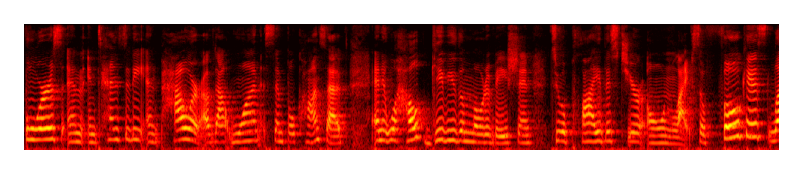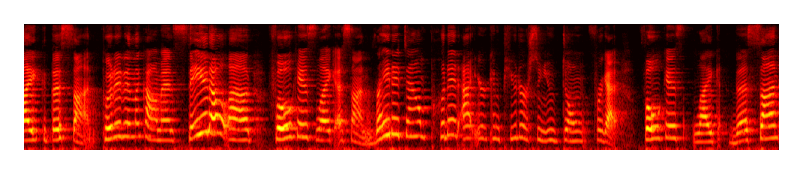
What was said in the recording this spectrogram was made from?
force and intensity and power of that one simple concept and it will help give you the motivation to apply this to your own life. So focus like the sun. Put it in the comments, say it out loud, focus like a sun. Write it down, put it at your computer so you don't forget. Focus like the sun.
